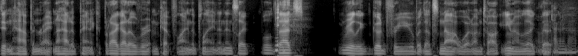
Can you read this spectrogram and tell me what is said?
didn't happen right and I had a panic, but I got over it and kept flying the plane. And it's like, well, that's really good for you, but that's not what I'm talking. You know, like that. talking about.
